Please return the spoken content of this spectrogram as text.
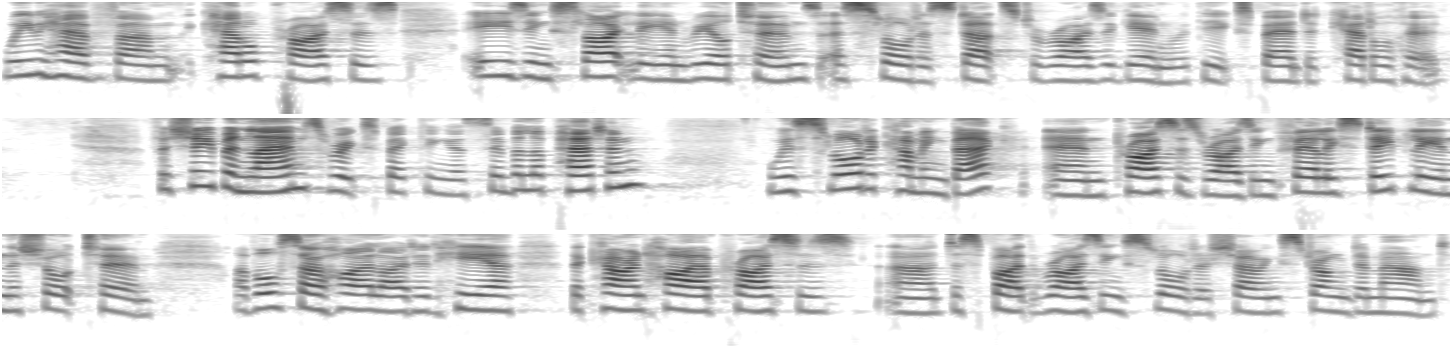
we have um, cattle prices easing slightly in real terms as slaughter starts to rise again with the expanded cattle herd. For sheep and lambs, we're expecting a similar pattern. With slaughter coming back and prices rising fairly steeply in the short term, I've also highlighted here the current higher prices uh, despite the rising slaughter showing strong demand.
